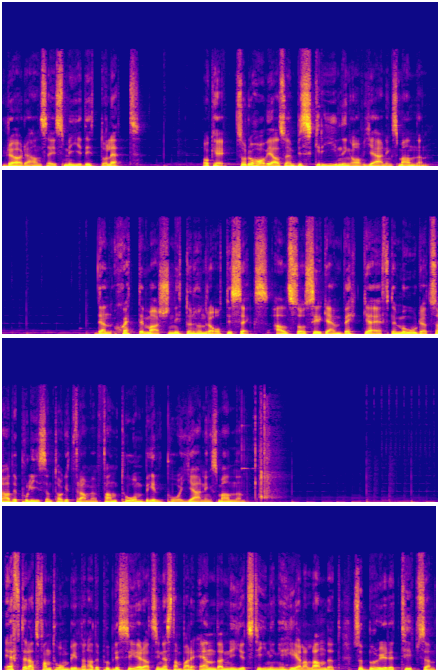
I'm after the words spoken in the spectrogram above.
rörde han sig smidigt och lätt. Okej, okay, så då har vi alltså en beskrivning av gärningsmannen. Den 6 mars 1986, alltså cirka en vecka efter mordet så hade polisen tagit fram en fantombild på gärningsmannen. Efter att fantombilden hade publicerats i nästan varenda nyhetstidning i hela landet så började tipsen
